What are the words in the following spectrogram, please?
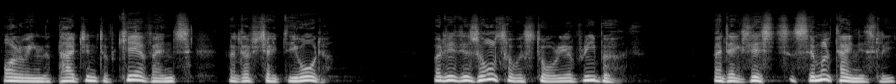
following the pageant of key events that have shaped the order. But it is also a story of rebirth that exists simultaneously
